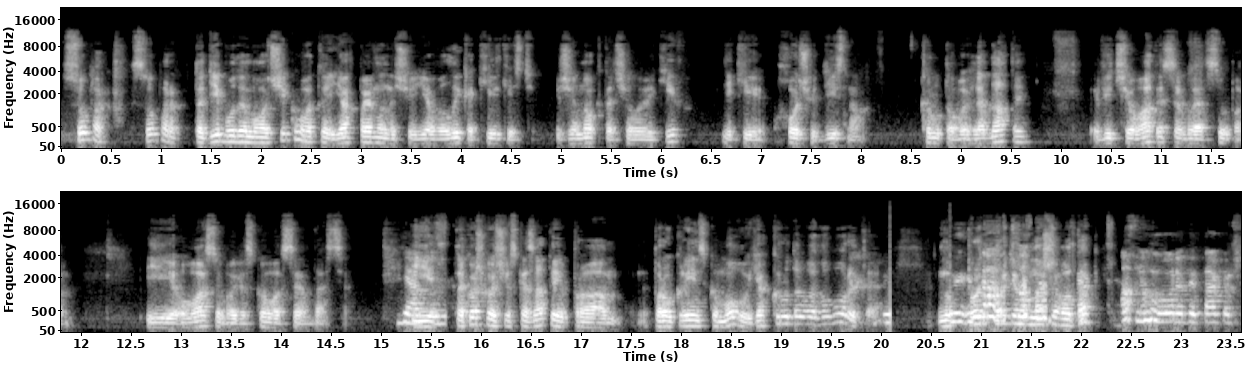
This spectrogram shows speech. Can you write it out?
Супер, супер. Тоді будемо очікувати. Я впевнений, що є велика кількість жінок та чоловіків, які хочуть дійсно круто виглядати, відчувати себе супер. І у вас обов'язково все вдасться. Дякую. І також хочу сказати про, про українську мову. Як круто ви говорите. Ну, Так. протягом нашого так. Класно говорити також.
